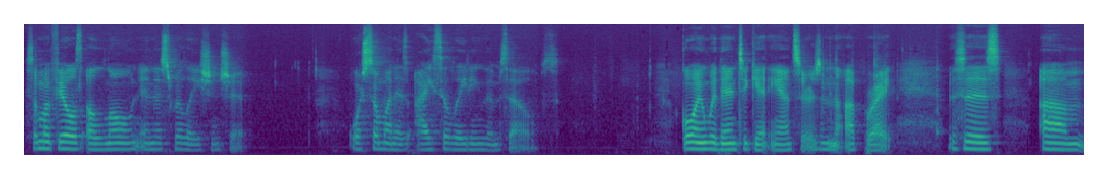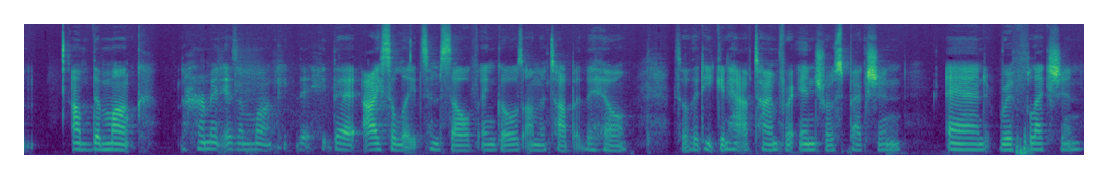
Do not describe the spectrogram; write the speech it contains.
Someone feels alone in this relationship, or someone is isolating themselves, going within to get answers in the upright. This is um, um, the monk. The hermit is a monk that, that isolates himself and goes on the top of the hill so that he can have time for introspection and reflection.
